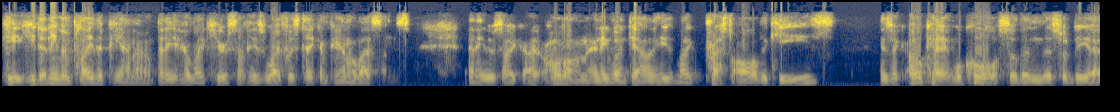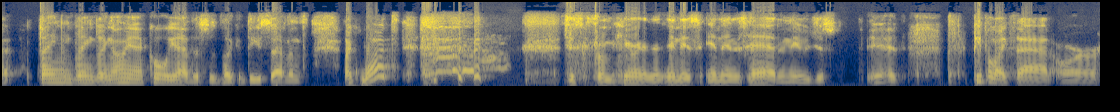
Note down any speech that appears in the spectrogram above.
he he didn't even play the piano, but he like hear something. His wife was taking piano lessons, and he was like, I, "Hold on," and he went down and he like pressed all of the keys. He's like, "Okay, well, cool. So then this would be a bling, bling, bling. Oh yeah, cool. Yeah, this is like a D seventh. Like what? just from hearing it in his in his head, and he would just it, people like that are,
